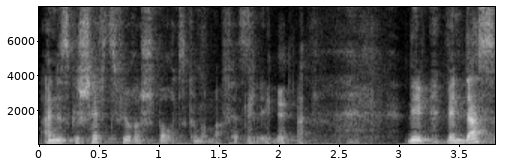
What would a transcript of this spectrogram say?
eines Geschäftsführers Sports können wir mal festlegen. Nee, wenn das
